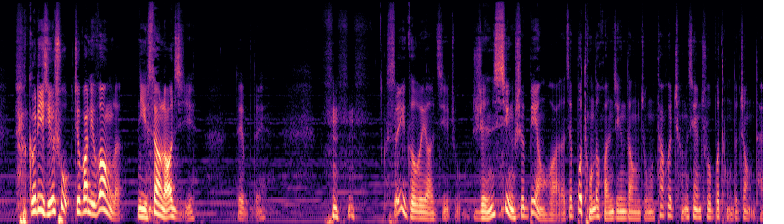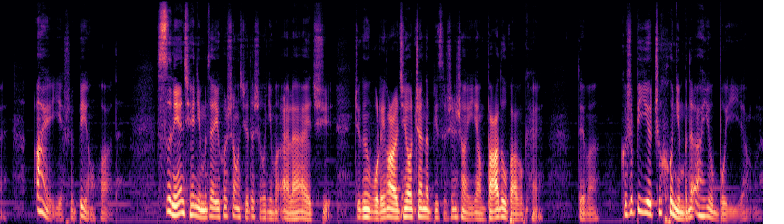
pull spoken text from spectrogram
隔离结束就把你忘了，你算老几？对不对？所以各位要记住，人性是变化的，在不同的环境当中，它会呈现出不同的状态。爱也是变化的。四年前你们在一块上学的时候，你们爱来爱去，就跟五零二胶粘在彼此身上一样，拔都拔不开，对吧？可是毕业之后，你们的爱又不一样了。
